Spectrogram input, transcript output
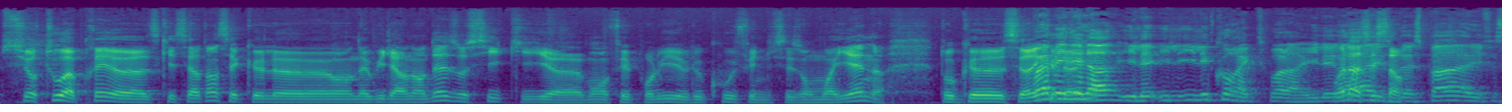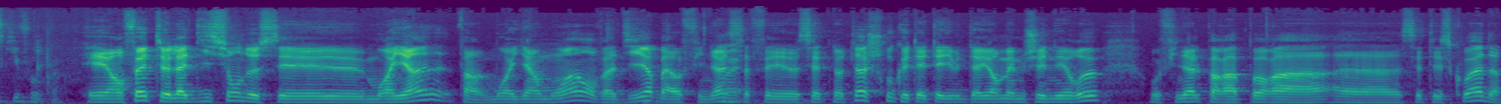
surtout après, euh, ce qui est certain, c'est que le, on a Will Hernandez aussi qui, euh, bon, fait pour lui le coup, il fait une saison moyenne. Donc euh, c'est vrai. Ouais, mais il est là, il est, il, est correct, voilà, il est là, il ne pas, il fait ce qu'il faut. Et en fait, l'addition de ces moyens, enfin moyens moins, on va dire, bah, au final, ça fait cette note-là. Je trouve que tu as été d'ailleurs même généreux au final par rapport à, cette escouade.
